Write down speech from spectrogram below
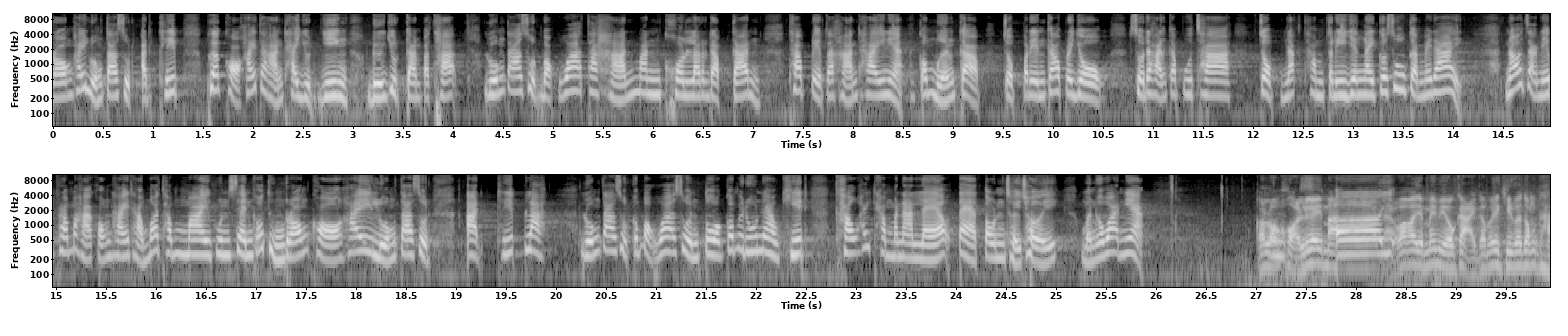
ร้องให้หลวงตาสุดอัดคลิป เพื่อขอให้ทหารไทยหยุดยิง หรือหยุดการประทะ หลวงตาสุดบอกว่าทหารมันคนละระดับกัน ถ้าเปรียบทหารไทยเนี่ยก็เหมือนกับจบประเรียนเก้าประโยค ส่วนทหารกัมพูชา จบนักทำตรียังไงก็สู้กันไม่ได้ นอกจากนี้พระมหาของไทยถามว่าทำไมคุณเซนเขาถึงร้องขอให้หลวงตาสุดอัดคลิปล่ะหลวงตาสุดก็บอกว่าส่วนตัวก็ไม่รู้แนวคิด เขาให้ทำมานานแล้ว แต่ตนเฉยๆ เหมือนกับว่าเนี่ย ก็ร้องขอเรื่อยมาเออ แต่ว่าก็ยังไม่มีโอกาสก็ไม่ได้คิดว่าต้องท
